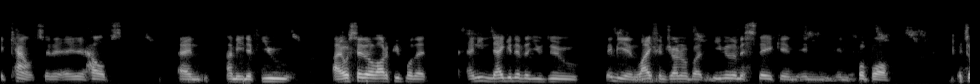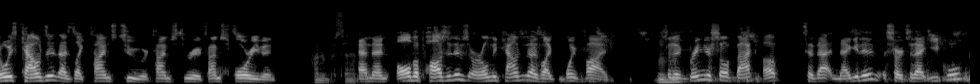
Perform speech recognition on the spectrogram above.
it counts and it, and it helps. And I mean, if you, I always say to a lot of people that any negative that you do, maybe in life in general, but even a mistake in, in, in football, it's always counted as like times two or times three or times four even. 100%. And then all the positives are only counted as like 0.5. Mm-hmm. So to bring yourself back up to that negative, sorry, to that equal,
